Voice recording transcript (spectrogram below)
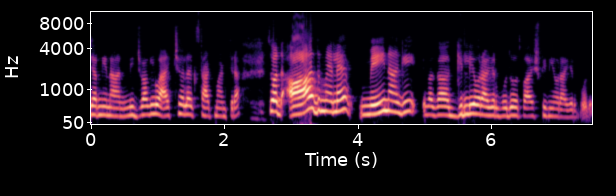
ಜರ್ನಿನ ನಿಜವಾಗ್ಲೂ ಆಕ್ಚುಯಲ್ ಆಗಿ ಸ್ಟಾರ್ಟ್ ಮಾಡ್ತೀರಾ. ಸೊ ಅದ್ ಆದ್ಮೇಲೆ ಮೇನ್ ಆಗಿ ಇವಾಗ ಗಿಲ್ಲಿ ಅವ್ರಾಗಿರ್ಬೋದು ಅಥವಾ ಅಶ್ವಿನಿ ಅವ್ರಾಗಿರ್ಬೋದು.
